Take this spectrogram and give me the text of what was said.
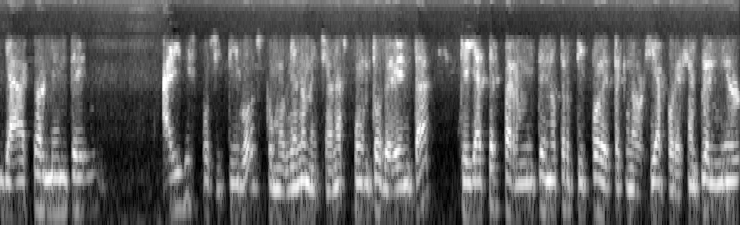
Ya actualmente hay dispositivos, como bien lo mencionas, puntos de venta que ya te permiten otro tipo de tecnología, por ejemplo el Near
